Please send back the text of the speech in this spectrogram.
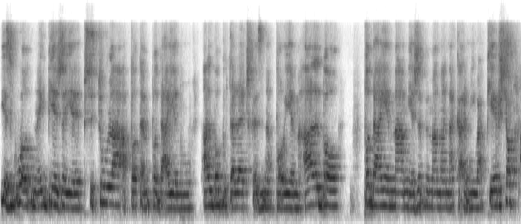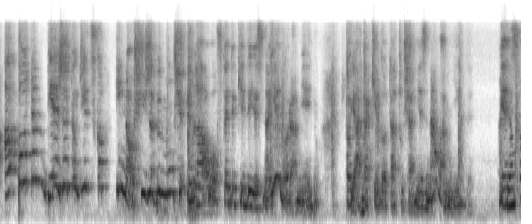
jest głodne i bierze je, przytula, a potem podaje mu albo buteleczkę z napojem, albo podaje mamie, żeby mama nakarmiła piersią, a potem bierze to dziecko i nosi, żeby mu się ulało wtedy, kiedy jest na jego ramieniu. To ja takiego tatusia nie znałam nigdy. Więc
